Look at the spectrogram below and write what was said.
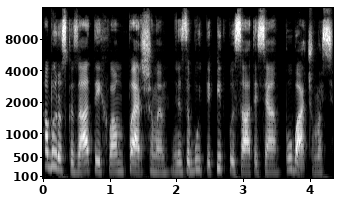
аби розказати їх вам першими. Не забудьте підписатися. Побачимось.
